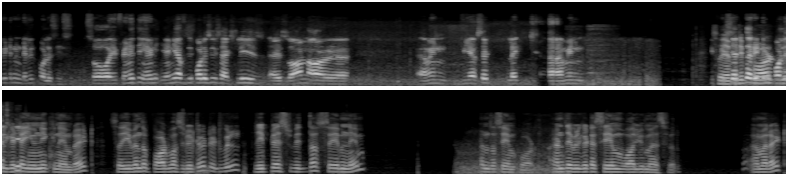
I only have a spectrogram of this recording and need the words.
written and delete policies. So if anything, any, any of the policies actually is, is on, or uh, I mean, we have said like uh, I mean, So every the pod will get a unique name, right? So even the pod was deleted, it will replaced with the same name and the same pod, and they will get a same volume as well. Am I right?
